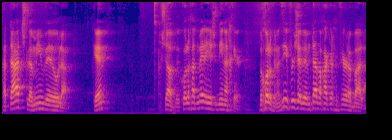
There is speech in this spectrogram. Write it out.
חטאת, שלמים ועולה, כן? עכשיו, לכל אחד מאלה יש דין אחר. בכל אופן, אז היא הפרישה בהמתה ואחר כך הפריעה לבעלה.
